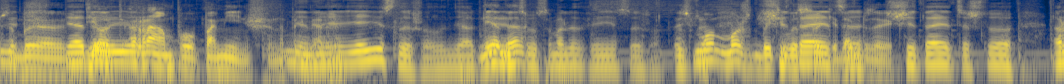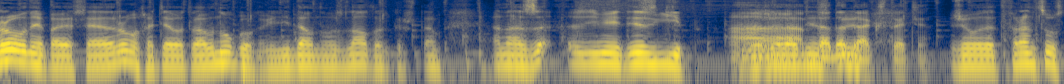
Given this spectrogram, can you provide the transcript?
чтобы Я делать думаю, рампу поменьше, Не, ну, например. я, я не слышал. Ни о клиренсе да? у самолетов я не слышал. То есть может быть высокий, да, считается, грузовик? считается, что ровная поверхность аэродрома, хотя вот во Внуково, как я недавно узнал только, что там она за- имеет изгиб. Даже А, Да-да-да, кстати. же вот этот француз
